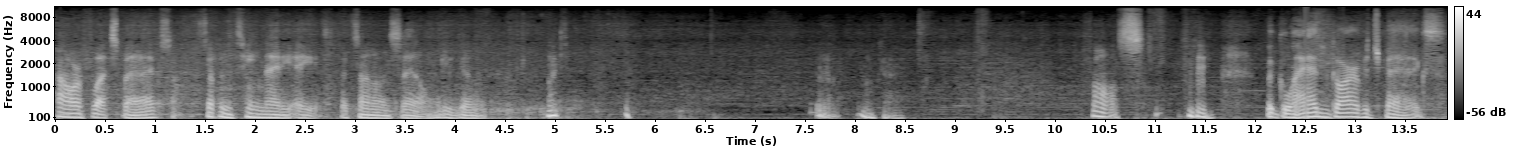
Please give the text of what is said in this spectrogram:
Power Flex bags, 17.98. That's not on sale. What are you doing? What? Oh, okay. False. the Glad garbage bags,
